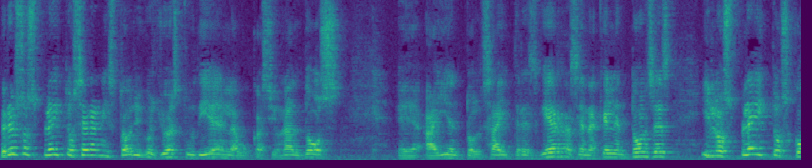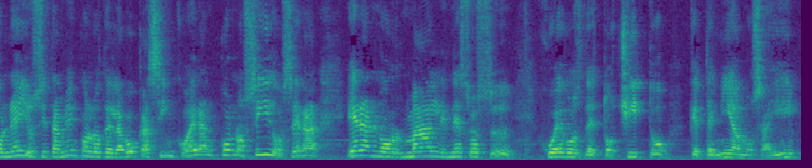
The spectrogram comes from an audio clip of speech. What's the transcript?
Pero esos pleitos eran históricos. Yo estudié en la vocacional 2 eh, ahí en Tolsay tres guerras en aquel entonces y los pleitos con ellos y también con los de la Boca 5 eran conocidos, era, era normal en esos eh, juegos de tochito que teníamos ahí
